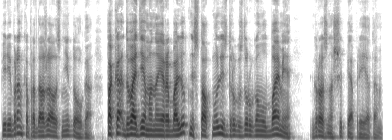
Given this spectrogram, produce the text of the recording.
Перебранка продолжалась недолго, пока два демона и рыболют не столкнулись друг с другом лбами, грозно шипя при этом.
